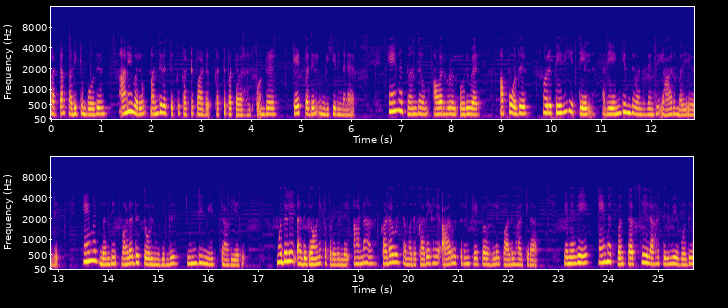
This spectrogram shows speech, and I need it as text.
கட்டம் படிக்கும்போது அனைவரும் மந்திரத்துக்கு கட்டுப்பாடு கட்டுப்பட்டவர்கள் போன்று கேட்பதில் முழுகியிருந்தனர். ஹேமத் பந்தும் அவர்களுள் ஒருவர் அப்போது ஒரு பெரிய தேள் அது எங்கிருந்து வந்ததென்று யாரும் அறியவில்லை. ஹேமத் பந்தின் வலது தோல் மிகுந்து துண்டின் மீது தாவியது. முதலில் அது கவனிக்கப்படவில்லை. ஆனால் கடவுள் தமது கதைகளை ஆர்வத்துடன் கேட்பவர்களை பாதுகாக்கிறார். எனவே ஹேமத் பந்த் தற்செயலாக திரும்பியபோது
